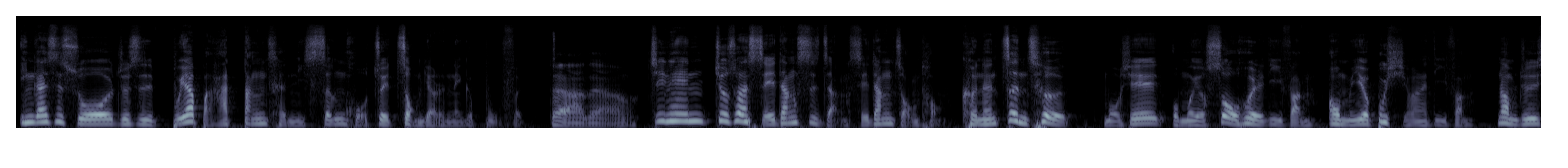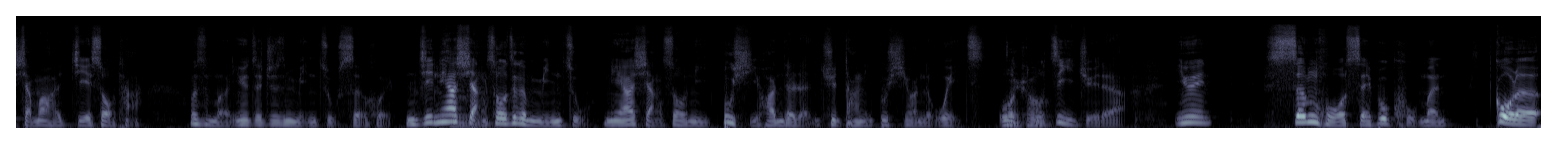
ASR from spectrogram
应该是说就是不要把它当成你生活最重要的那个部分。对啊，对啊，今天就算谁当市长，谁当总统，可能政策某些我们有受贿的地方，哦，我们也有不喜欢的地方，那我们就是想办法去接受它。为什么？因为这就是民主社会。你今天要享受这个民主，你要享受你不喜欢的人去当你不喜欢的位置。我我自己觉得啊，因为生活谁不苦闷？过了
